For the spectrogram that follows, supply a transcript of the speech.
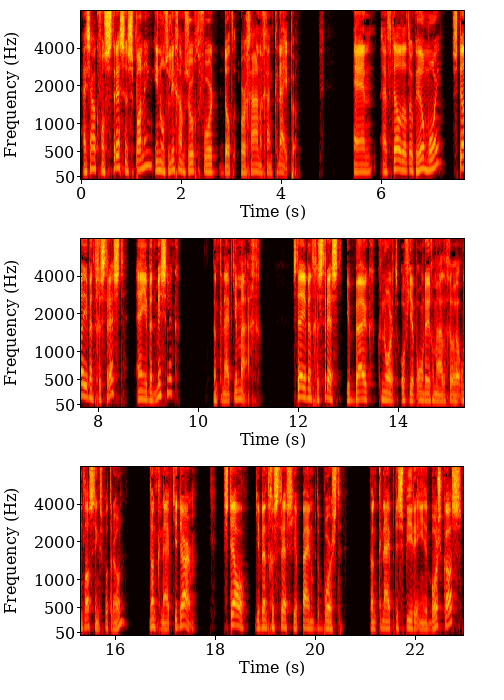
Hij zei ook van stress en spanning in ons lichaam zorgt ervoor dat organen gaan knijpen. En hij vertelde dat ook heel mooi. Stel je bent gestrest en je bent misselijk, dan knijpt je maag. Stel je bent gestrest, je buik knort of je hebt onregelmatige ontlastingspatroon, dan knijpt je darm. Stel je bent gestrest, je hebt pijn op de borst, dan knijpen de spieren in je borstkas.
